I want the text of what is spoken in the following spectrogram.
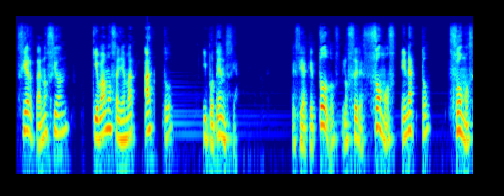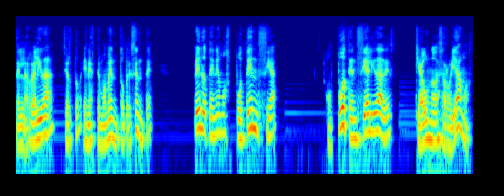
cierta noción que vamos a llamar acto y potencia. Decía que todos los seres somos en acto, somos en la realidad, ¿cierto? En este momento presente, pero tenemos potencia o potencialidades que aún no desarrollamos.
